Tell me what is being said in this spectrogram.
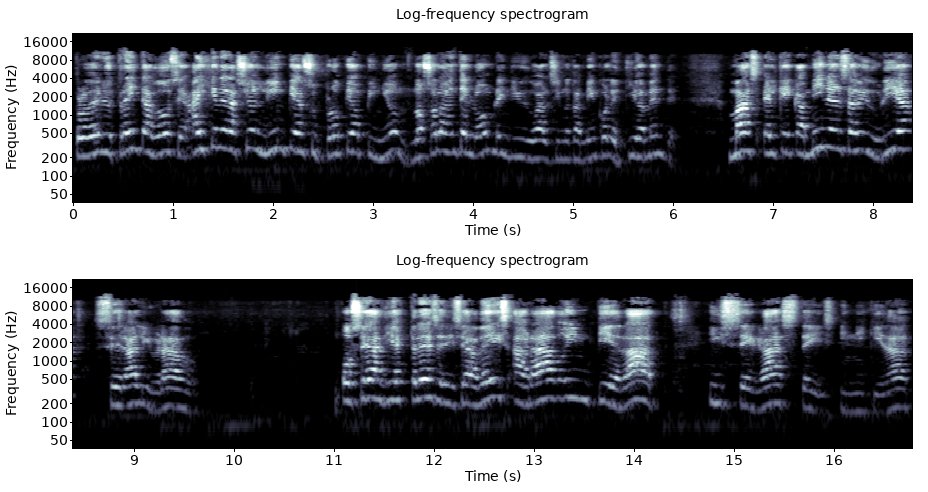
Proverbios 30, 12. Hay generación limpia en su propia opinión, no solamente el hombre individual, sino también colectivamente. Mas el que camina en sabiduría será librado. Oseas 10:13 dice, habéis arado impiedad y cegasteis iniquidad.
